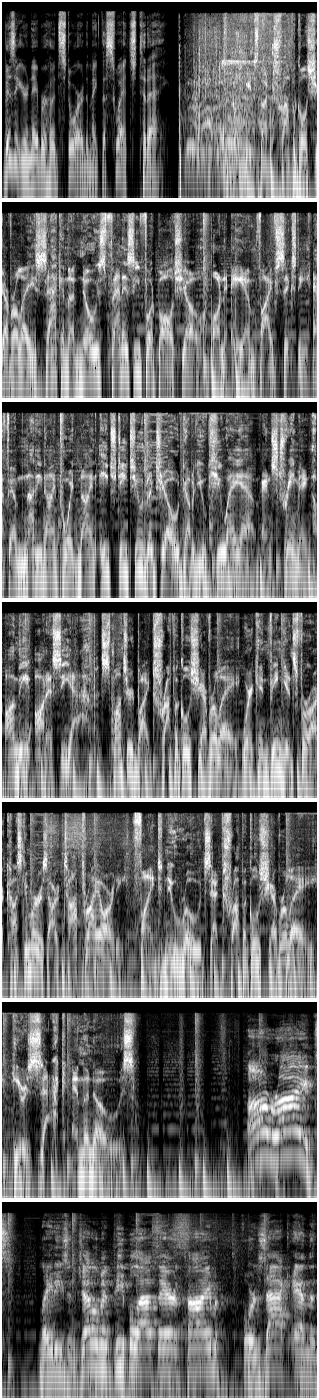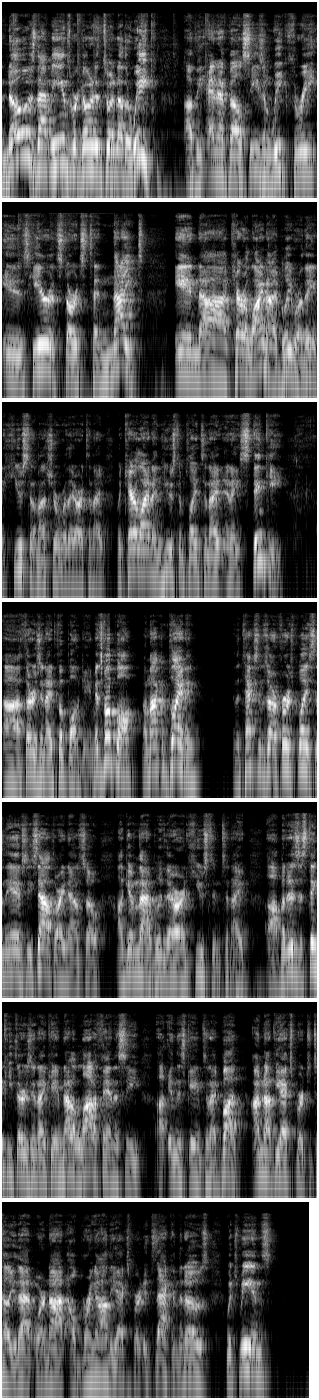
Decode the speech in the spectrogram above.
Visit your neighborhood store to make the switch today. It's the Tropical Chevrolet Zach and the Nose Fantasy Football Show on AM 560, FM 99.9 HD2 The Joe WQAM, and streaming on the Audacy app. Sponsored by Tropical Chevrolet, where convenience for our customers are top priority. Find new roads at Tropical Chevrolet. Here's Zach and the Nose. All right, ladies and gentlemen, people out there, time for Zach and the Nose. That means we're going into another week of the NFL season. Week three is here. It starts tonight in uh, Carolina, I believe. Or are they in Houston? I'm not sure where they are tonight. But Carolina and Houston played tonight in a stinky uh, Thursday night football game. It's football. I'm not complaining. And the Texans are first place in the AFC South right now, so I'll give them that. I believe they are in Houston tonight. Uh, but it is a stinky Thursday night game. Not a lot of fantasy uh, in this game tonight, but I'm not the expert to tell you that or not. I'll bring on the expert. It's Zach in the nose, which means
